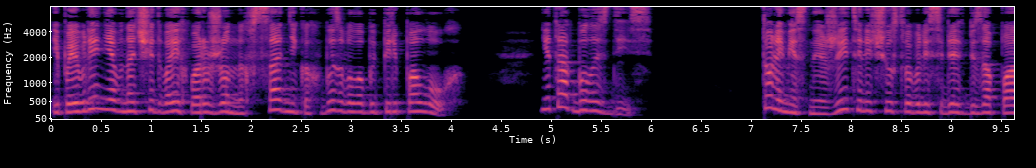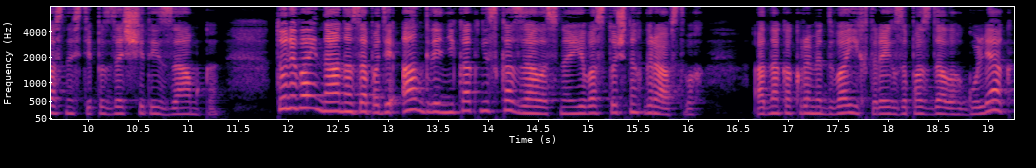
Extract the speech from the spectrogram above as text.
и появление в ночи двоих вооруженных всадников вызвало бы переполох. Не так было здесь. То ли местные жители чувствовали себя в безопасности под защитой замка, то ли война на западе Англии никак не сказалась на ее восточных графствах, однако кроме двоих-троих запоздалых гуляк,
